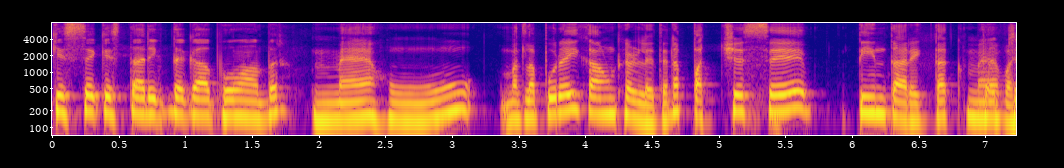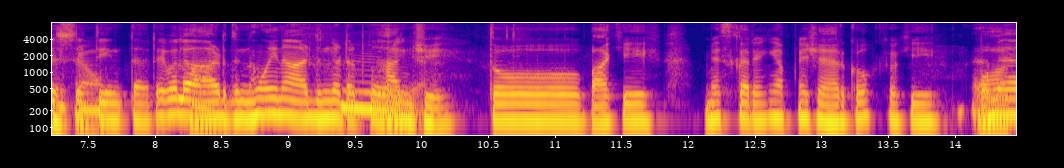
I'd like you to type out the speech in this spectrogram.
किस से किस तारीख तक आप हो वहाँ पर मैं हूँ मतलब पूरा ही काउंट कर लेते हैं ना पच्चीस से तीन तारीख तक मैं वहीं से तीन तारीख मतलब आठ दिन हो ही ना आठ दिन का ट्रिप हाँ जी तो बाकी मिस करेंगे अपने शहर को क्योंकि मैं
